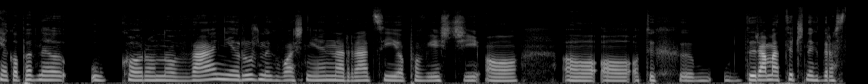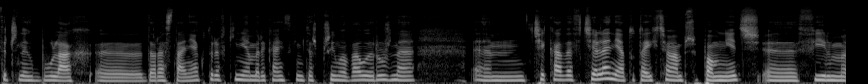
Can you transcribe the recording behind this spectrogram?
jako pewne ukoronowanie różnych właśnie narracji i opowieści o, o, o, o tych dramatycznych, drastycznych bólach y, dorastania, które w kinie amerykańskim też przyjmowały różne ciekawe wcielenia. Tutaj chciałam przypomnieć e, film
